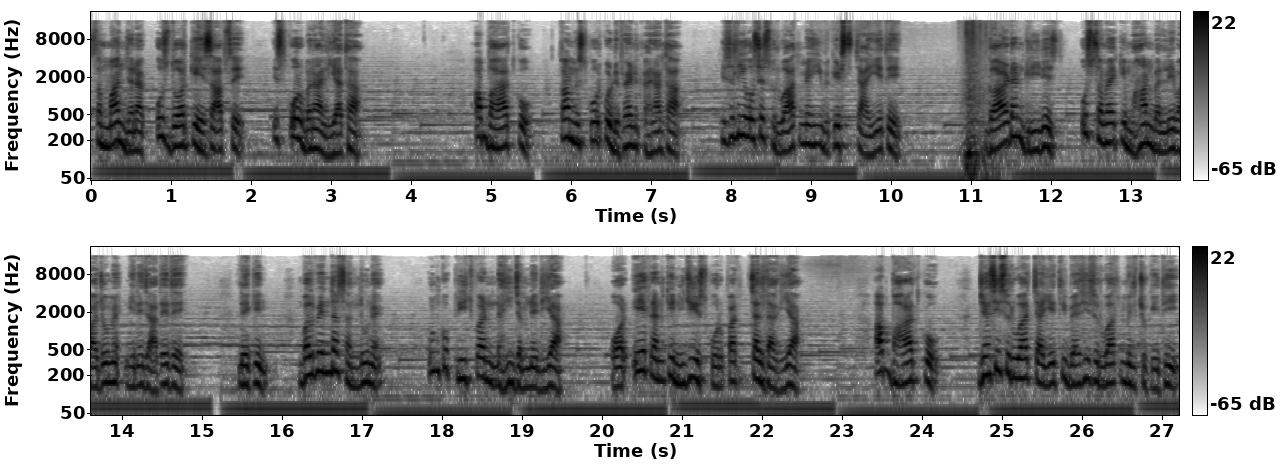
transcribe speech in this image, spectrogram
सम्मानजनक उस दौर के हिसाब से स्कोर बना लिया था। अब भारत को कम स्कोर को डिफेंड करना था, इसलिए उसे शुरुआत में ही विकेट्स चाहिए थे। गार्डन ग्रीनिज उस समय के महान बल्लेबाजों में गिने जाते थे, लेकिन बलविंदर संधू ने उनको क्रीज पर नहीं जमने दिया और एक रन के निजी स्कोर पर चलता गया। अब भारत को जैसी शुरुआत चाहिए थी, वैसी शुरुआत मिल चुकी थी।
